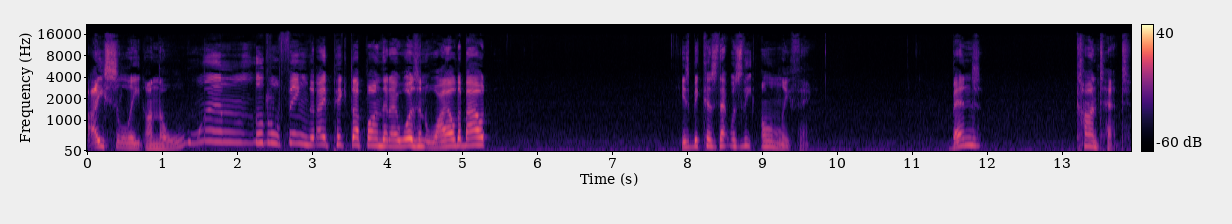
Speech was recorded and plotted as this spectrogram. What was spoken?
isolate on the one little thing that I picked up on that I wasn't wild about is because that was the only thing. Ben's content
